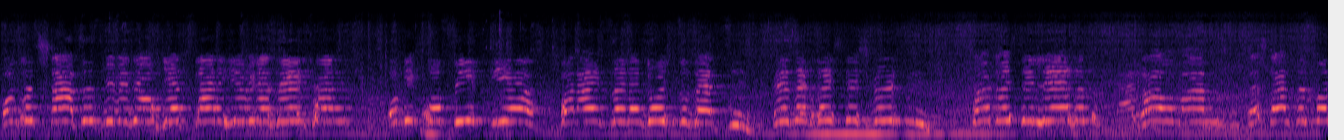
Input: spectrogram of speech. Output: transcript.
unseres Staates, wie wir sie auch jetzt gerade hier wieder sehen können, um die Profitgier von Einzelnen durchzusetzen. Wir sind richtig wütend. Schaut euch den leeren Raum an. Da stand bis vor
